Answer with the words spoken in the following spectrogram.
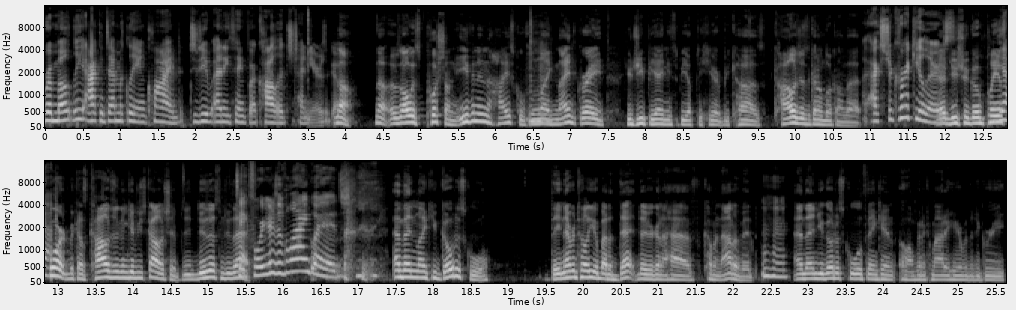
remotely academically inclined to do anything but college 10 years ago. No, no, it was always pushed on you. Even in high school, Mm-hmm. from like ninth grade, your GPA needs to be up to here because college is gonna look on that. Extracurriculars. And you should go play a Yeah. sport because college is gonna give you scholarships. You Do this and do that. Take four years of language. And then like you go to school, they never tell you about a debt that you're gonna have coming out of it. Mm-hmm. And then you go to school thinking, oh, I'm gonna come out of here with a degree.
